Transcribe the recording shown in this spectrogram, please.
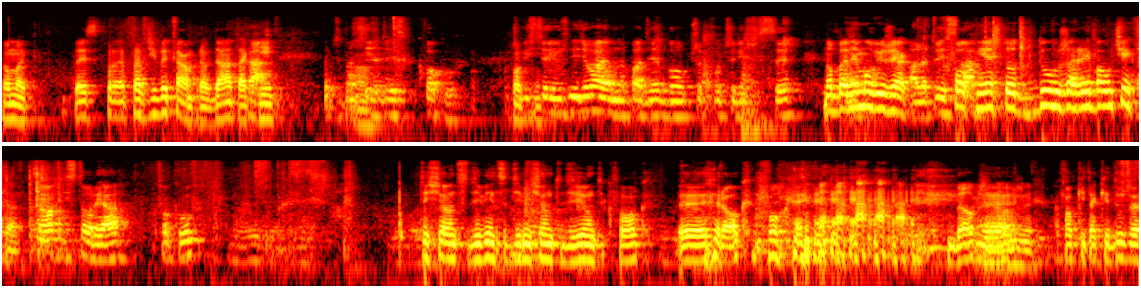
Tomek, to jest pra- prawdziwy kamp, prawda? Taki. Zobaczcie ile to jest kwoków. Oczywiście już nie działają na padzie, bo przekwoczyli wszyscy. No Benny mówił, że jak Ale tu jest kwokniesz, to duża ryba ucieka. Cała historia kwoków. 1999 kwok, yy, rok. Dobrze, dobrze. Kwoki takie duże,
